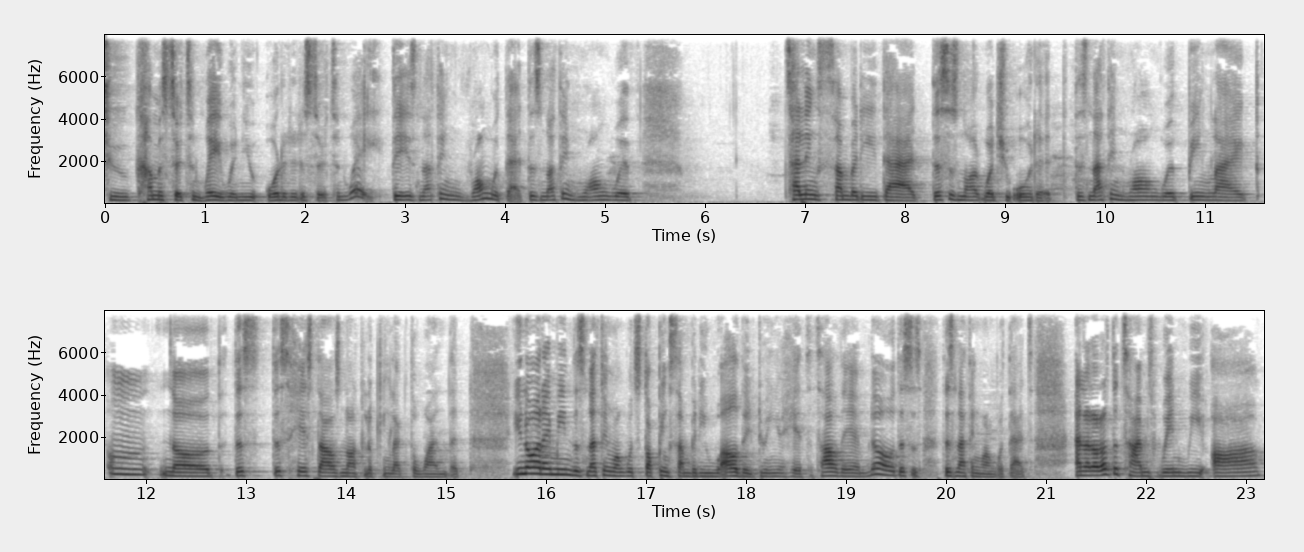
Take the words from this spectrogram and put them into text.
to come a certain way when you ordered it a certain way. There is nothing wrong with that. There's nothing wrong with telling somebody that this is not what you ordered. There's nothing wrong with being like, mm, no, this this hairstyle is not looking like the one that, you know what I mean. There's nothing wrong with stopping somebody while they're doing your hair to tell them, no, this is there's nothing wrong with that. And a lot of the times when we are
